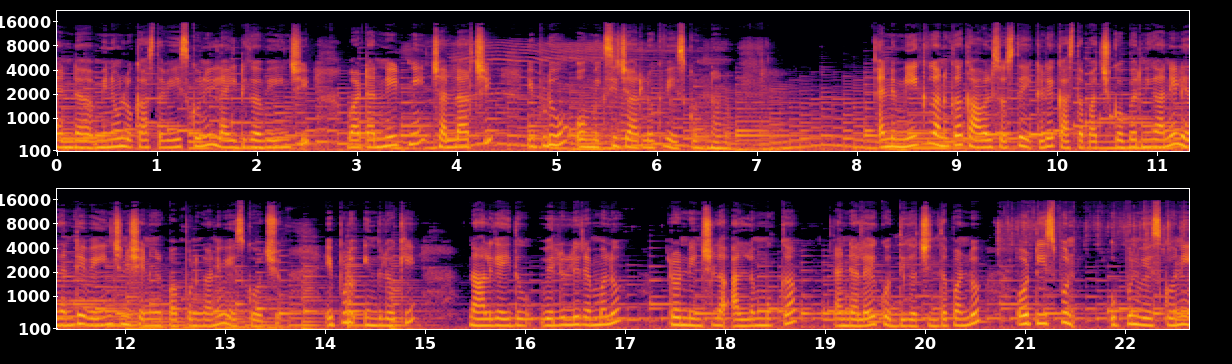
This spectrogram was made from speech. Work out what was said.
అండ్ మినుములు కాస్త వేసుకొని లైట్గా వేయించి వాటన్నిటిని చల్లార్చి ఇప్పుడు ఓ మిక్సీ జార్లోకి వేసుకుంటున్నాను. అండ్ మీకు కనుక కావాల్సి వస్తే ఇక్కడే కాస్త పచ్చి కొబ్బరిని కానీ లేదంటే వేయించిన శనగపప్పును కానీ వేసుకోవచ్చు. ఇప్పుడు ఇందులోకి నాలుగైదు వెల్లుల్లి రెమ్మలు రెండించుల అల్లం ముక్క అండ్ అలాగే కొద్దిగా చింతపండు ఓ టీ స్పూన్ ఉప్పును వేసుకొని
